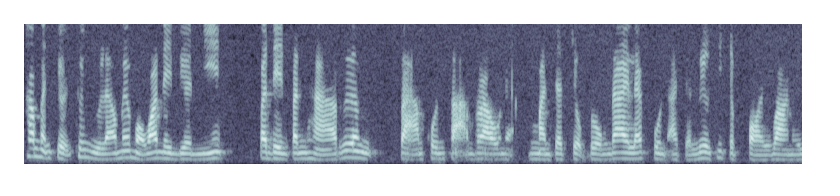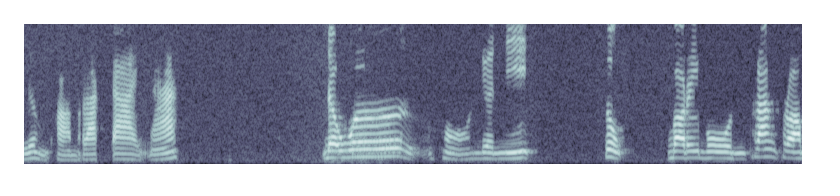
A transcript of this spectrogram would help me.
ถ้ามันเกิดขึ้นอยู่แล้วแม่บอกว่าในเดือนนี้ประเด็นปัญหาเรื่องสามคนสามเราเนี่ยมันจะจบลงได้และคุณอาจจะเลือกที่จะปล่อยวางในเรื่องของความรักได้นะ The World โหเดือนนี้ สุขบริบูรณ์พรั่งพร้อม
